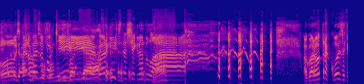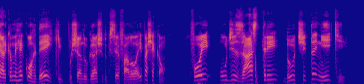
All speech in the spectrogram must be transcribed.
Ô, espera mais um pouquinho aí, agora que a gente tá chegando lá. Agora, outra coisa, cara, que eu me recordei, que puxando o gancho do que você falou aí, Pachecão, foi o desastre do Titanic.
